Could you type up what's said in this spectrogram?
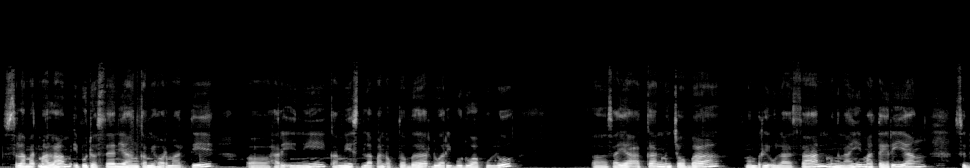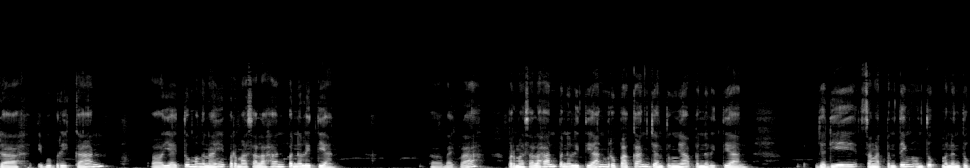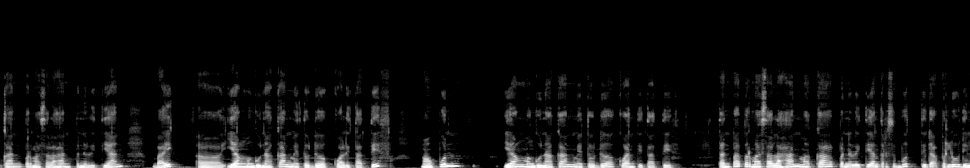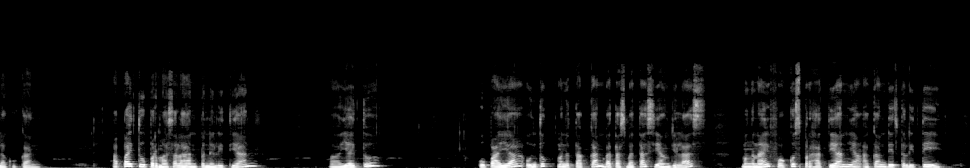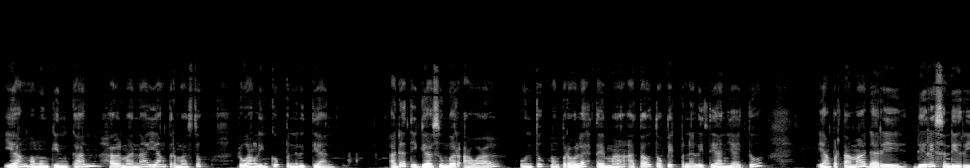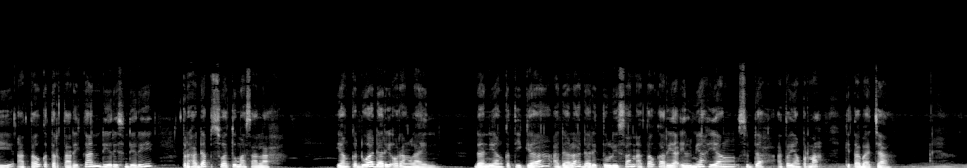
Selamat malam Ibu dosen yang kami hormati. Uh, hari ini Kamis 8 Oktober 2020 uh, saya akan mencoba memberi ulasan mengenai materi yang sudah Ibu berikan uh, yaitu mengenai permasalahan penelitian. Uh, baiklah, permasalahan penelitian merupakan jantungnya penelitian jadi sangat penting untuk menentukan permasalahan penelitian baik eh, yang menggunakan metode kualitatif maupun yang menggunakan metode kuantitatif. Tanpa permasalahan maka penelitian tersebut tidak perlu dilakukan. Apa itu permasalahan penelitian? Eh, yaitu upaya untuk menetapkan batas-batas yang jelas mengenai fokus perhatian yang akan diteliti, yang memungkinkan hal mana yang termasuk ruang lingkup penelitian. Ada tiga sumber awal untuk memperoleh tema atau topik penelitian, yaitu yang pertama dari diri sendiri atau ketertarikan diri sendiri terhadap suatu masalah. Yang kedua dari orang lain, dan yang ketiga adalah dari tulisan atau karya ilmiah yang sudah atau yang pernah kita baca.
